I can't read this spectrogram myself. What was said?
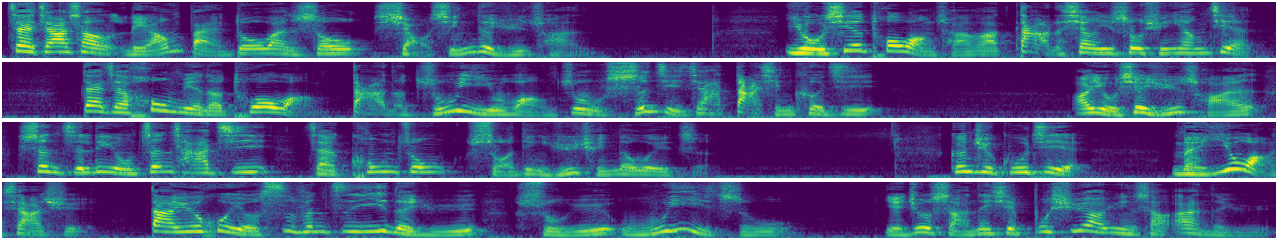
再加上两百多万艘小型的渔船，有些拖网船啊，大的像一艘巡洋舰，带在后面的拖网大的足以网住十几架大型客机。而有些渔船甚至利用侦察机在空中锁定鱼群的位置。根据估计，每一网下去，大约会有四分之一的鱼属于无益之物，也就是啊那些不需要运上岸的鱼，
